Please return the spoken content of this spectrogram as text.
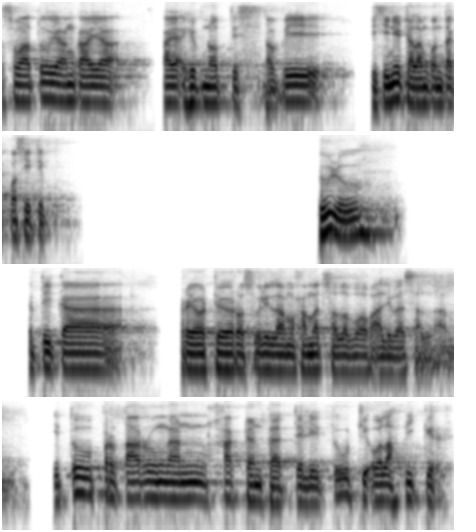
sesuatu yang kayak kayak hipnotis, tapi di sini dalam konteks positif. Dulu ketika periode Rasulullah Muhammad Shallallahu Alaihi Wasallam itu pertarungan hak dan batil itu diolah pikir,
